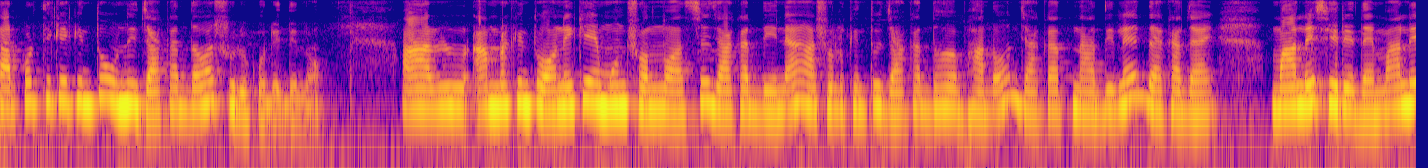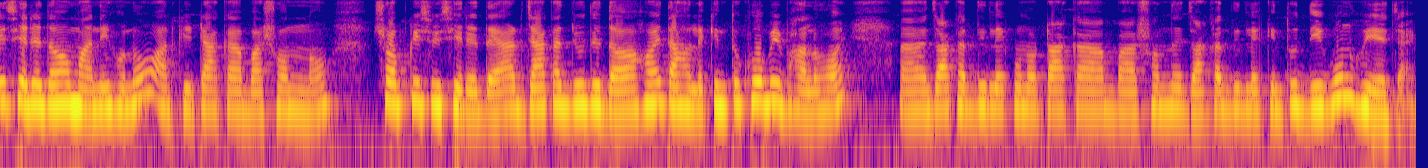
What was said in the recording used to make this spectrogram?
তারপর থেকে কিন্তু উনি জাকাত দেওয়া শুরু করে দিল। আর আমরা কিন্তু অনেকে এমন স্বর্ণ আছে, জাকাত দিই না। আসলে কিন্তু জাকাত দেওয়া ভালো, জাকাত না দিলে দেখা যায় মালে ছেড়ে দেয়। মালে ছেড়ে দেওয়া মানে হলো আর কি টাকা বা স্বর্ণ সব কিছুই ছেড়ে দেয়। আর জাকাত যদি দেওয়া হয় তাহলে কিন্তু খুবই ভালো হয়। জাকাত দিলে কোনো টাকা বা স্বর্ণের জাকাত দিলে কিন্তু দ্বিগুণ হয়ে যায়।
